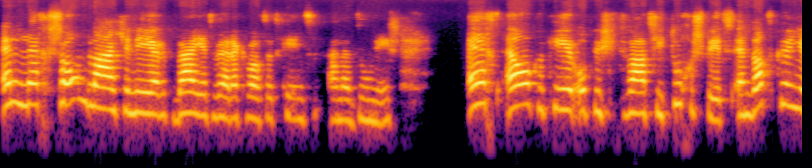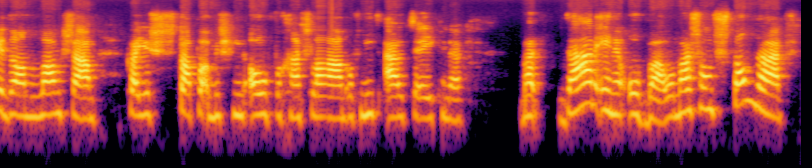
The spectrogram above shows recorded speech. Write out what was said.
En leg zo'n blaadje neer bij het werk wat het kind aan het doen is. Echt elke keer op de situatie toegespitst. En dat kun je dan langzaam, kan je stappen misschien over gaan slaan of niet uittekenen. Maar daarin opbouwen. Maar zo'n standaard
